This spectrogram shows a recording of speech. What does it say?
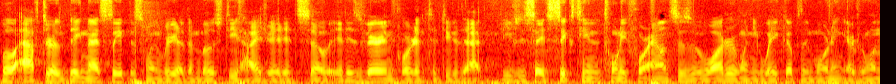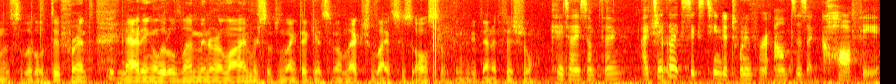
Well, after a big night's sleep is when we are the most dehydrated, so it is very important to do that. We usually say 16 to 24 ounces of water when you wake up in the morning. Everyone looks a little different. Mm -hmm. Adding a little lemon or a lime or something like that, get some electrolytes, is also going to be beneficial. Can I tell you something? I take like 16 to 24 ounces of coffee.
